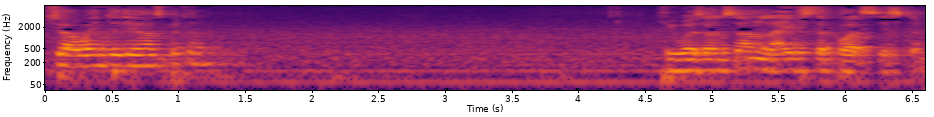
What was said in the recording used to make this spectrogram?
So I went to the hospital. He was on some life support system.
